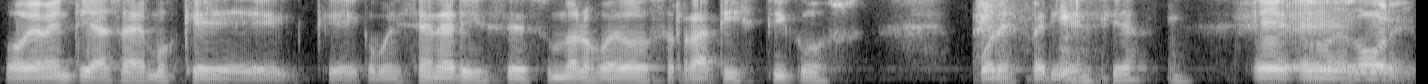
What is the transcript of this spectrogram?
Obviamente ya sabemos que, que como dice Neris, es uno de los juegos ratísticos por experiencia. eh, eh,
